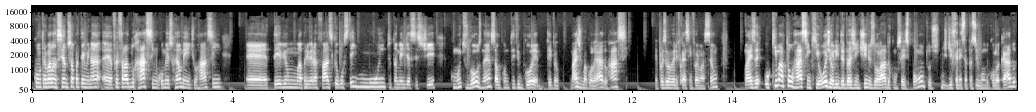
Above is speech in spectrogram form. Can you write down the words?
contrabalanceando, só para terminar, é, foi falado do Racing no começo, realmente. O Racing é, teve uma primeira fase que eu gostei muito também de assistir, com muitos gols, né? Sabe quando teve, gole... teve mais de uma goleada, o Racing? Depois eu vou verificar essa informação. Mas é, o que matou o Racing, que hoje é o líder do argentino isolado com seis pontos, de diferença para o segundo colocado,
